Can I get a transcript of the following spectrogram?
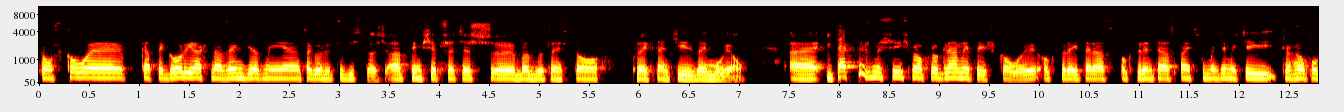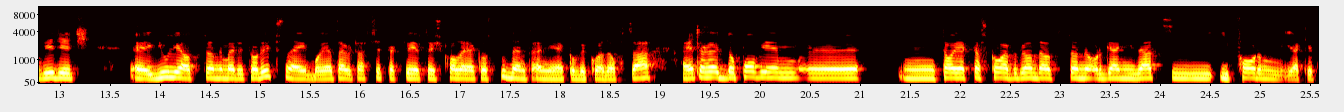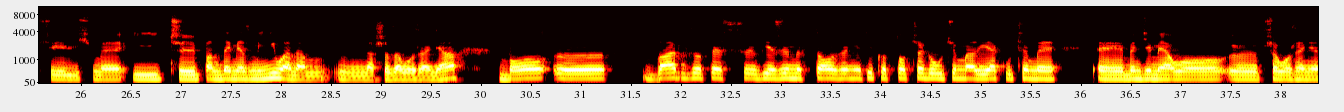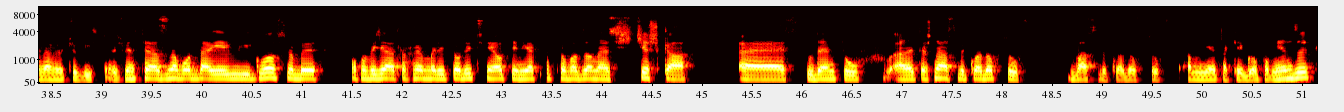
tą szkołę w kategoriach narzędzia zmieniającego rzeczywistość, a tym się przecież bardzo często projektanci zajmują. E, I tak też myśleliśmy o programie tej szkoły, o, której teraz, o którym teraz Państwu będziemy chcieli trochę opowiedzieć. E, Julia od strony merytorycznej, bo ja cały czas się traktuję w tej szkole jako student, a nie jako wykładowca, a ja trochę dopowiem e, to, jak ta szkoła wygląda od strony organizacji i form, jakie przyjęliśmy i czy pandemia zmieniła nam mm, nasze założenia, bo e, bardzo też wierzymy w to, że nie tylko to, czego uczymy, ale jak uczymy, będzie miało przełożenie na rzeczywistość. Więc teraz znowu oddaję Julii głos, żeby opowiedziała trochę merytorycznie o tym, jak poprowadzona jest ścieżka e, studentów, ale też nas, wykładowców, was, wykładowców, a mnie takiego pomiędzy.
